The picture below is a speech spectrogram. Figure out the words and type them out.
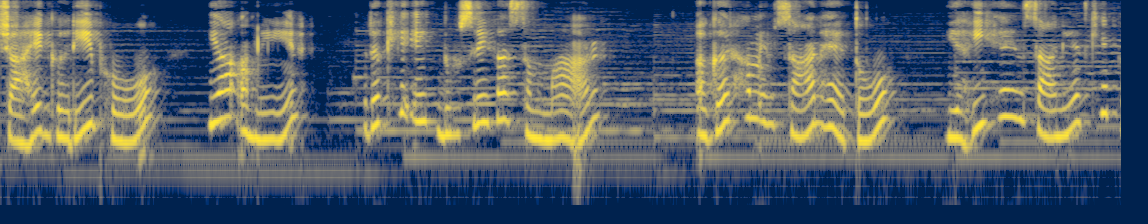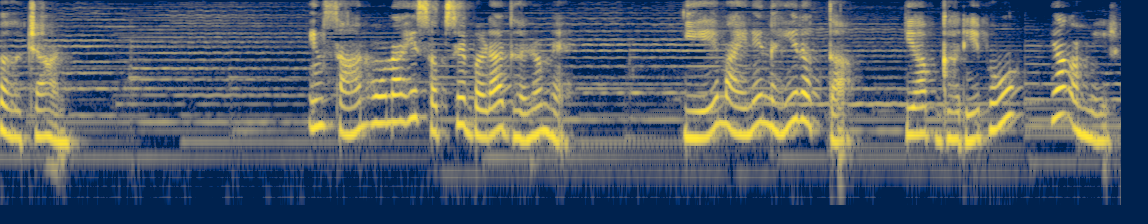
चाहे गरीब हो या अमीर रखे एक दूसरे का सम्मान। अगर हम इंसान हैं तो यही है इंसानियत की पहचान। इंसान होना ही सबसे बड़ा धर्म है। ये मायने नहीं रखता कि आप गरीब हो या अमीर।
